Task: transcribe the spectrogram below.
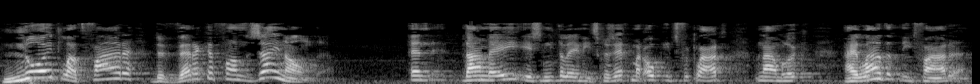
nooit laat varen de werken van zijn handen. En daarmee is niet alleen iets gezegd, maar ook iets verklaard. Namelijk, hij laat het niet varen.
